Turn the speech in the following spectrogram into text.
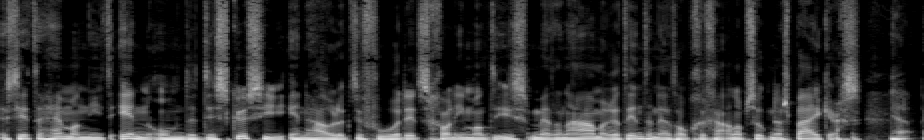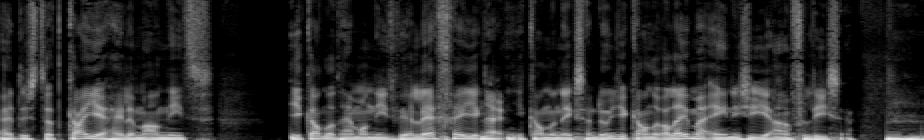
zit er helemaal niet in om de discussie inhoudelijk te voeren. Dit is gewoon iemand die is met een hamer het internet opgegaan op zoek naar spijkers. Ja. Hè, dus dat kan je helemaal niet. Je kan dat helemaal niet weerleggen. Je, Nee. je kan er niks aan doen. Je kan er alleen maar energie aan verliezen. Mhm.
